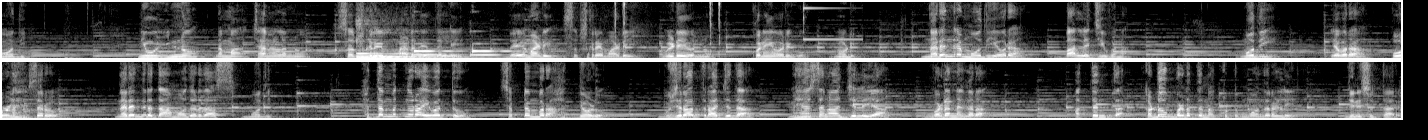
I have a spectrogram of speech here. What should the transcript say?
ಮೋದಿ. ನೀವು ಇನ್ನೂ ನಮ್ಮ ಚಾನಲನ್ನು ಸಬ್ಸ್ಕ್ರೈಬ್ ಮಾಡದಿದ್ದಲ್ಲಿ ದಯಮಾಡಿ ಸಬ್ಸ್ಕ್ರೈಬ್ ಮಾಡಿ ವಿಡಿಯೋವನ್ನು ಕೊನೆಯವರೆಗೂ ನೋಡಿ. ನರೇಂದ್ರ ಮೋದಿಯವರ ಬಾಲ್ಯ ಜೀವನ. ಮೋದಿಯವರ ಪೂರ್ಣ ಹೆಸರು ನರೇಂದ್ರ ದಾಮೋದರ ದಾಸ್ ಮೋದಿ. ಹತ್ತೊಂಬತ್ತು ಐವತ್ತು ಸೆಪ್ಟೆಂಬರ್ ಹದಿನೇಳು ಗುಜರಾತ್ ರಾಜ್ಯದ ಮೆಹಸನಾ ಜಿಲ್ಲೆಯ ವಡನಗರ ಅತ್ಯಂತ ಕಡು ಬಡತನ ಕುಟುಂಬವೊಂದರಲ್ಲಿ ಜನಿಸುತ್ತಾರೆ.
